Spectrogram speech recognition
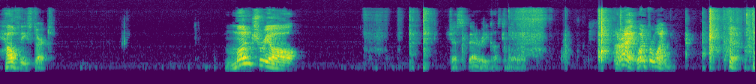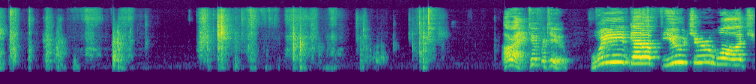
Healthy start. Montreal. Jesperi Kotkaniemi. All right, one for one. All right, two for two. We've got a future watch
